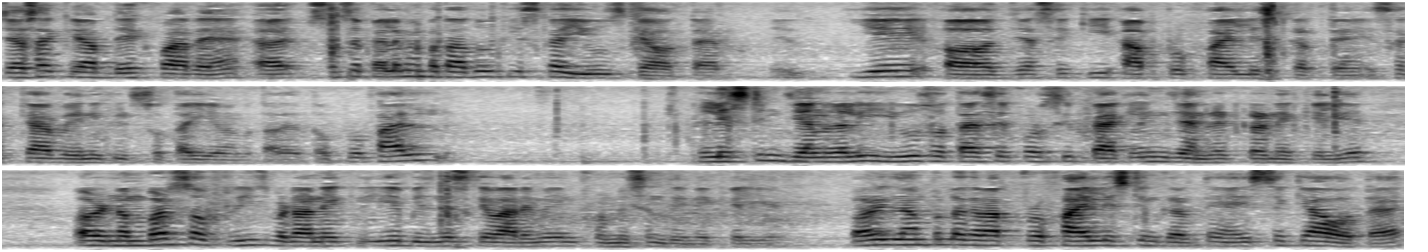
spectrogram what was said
जैसा कि आप देख पा रहे हैं सबसे पहले मैं बता दूँ कि इसका यूज़ क्या होता है। ये जैसे कि आप प्रोफ़ाइल लिस्ट करते हैं, इसका क्या बेनिफिट्स होता है, ये मैं बता देता हूँ। प्रोफ़ाइल लिस्टिंग जनरली यूज़ होता है सिर्फ़ और सिर्फ़ बैकलिंग जनरेट करने के लिए और नंबर्स ऑफ़ रीच बढ़ाने के लिए बिज़नेस के बारे में इंफॉर्मेशन देने के लिए। फॉर एग्ज़ाम्पल अगर आप प्रोफ़ाइल लिस्टिंग करते हैं, इससे क्या होता है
